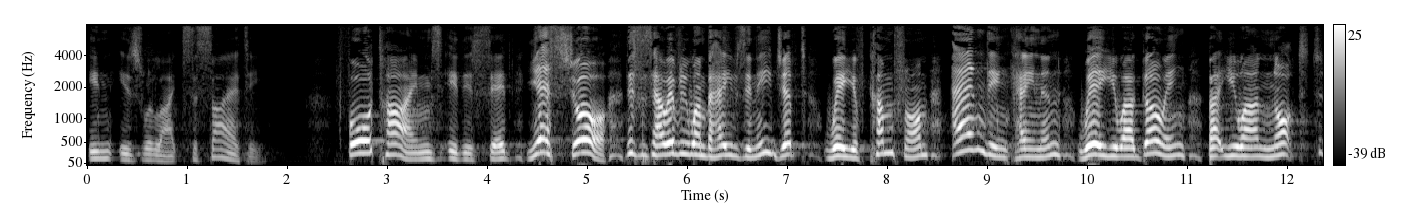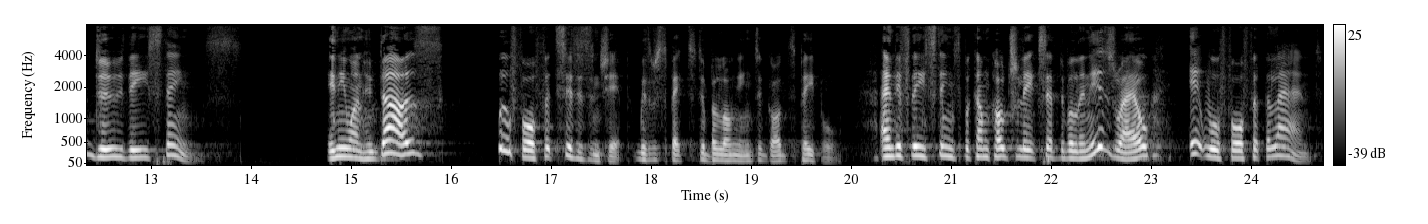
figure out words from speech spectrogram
in Israelite society. Four times it is said, yes, sure, this is how everyone behaves in Egypt, where you've come from, and in Canaan, where you are going, but you are not to do these things. Anyone who does will forfeit citizenship with respect to belonging to God's people. And if these things become culturally acceptable in Israel, it will forfeit the land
